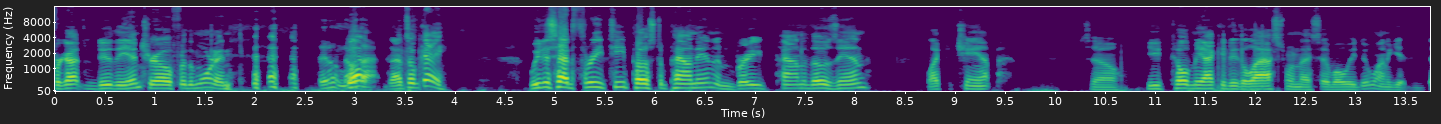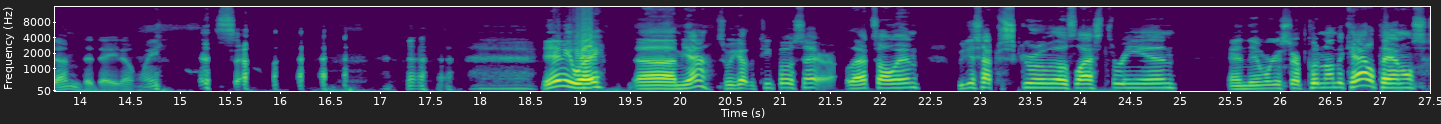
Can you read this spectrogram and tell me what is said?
forgot to do the intro for the morning. They don't know but that. that's okay. We just had three T-posts to pound in, and Brady pounded those in like a champ. So he told me I could do the last one. I said, well, we do want to get done today, don't we? so anyway, um, yeah, so we got the T-post there. That's all in. We just have to screw those last three in, and then we're going to start putting on the cattle panels.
